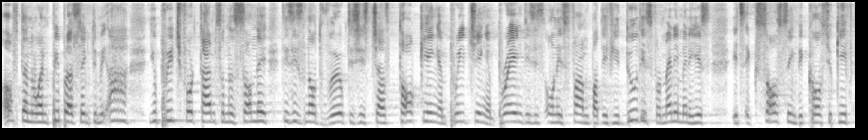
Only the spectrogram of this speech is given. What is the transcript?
often when people are saying to me, ah, you preach four times on a Sunday, this is not work, this is just talking and preaching and praying, this is only fun. But if you do this for many, many years, it's exhausting because you give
